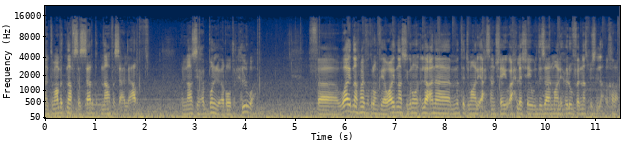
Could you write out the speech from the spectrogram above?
أنت ما بتنافس السعر بتنافس على العرض. الناس يحبون العروض الحلوة. فوايد ناس ما يفكرون فيها وايد ناس يقولون لا أنا منتج مالي أحسن شيء وأحلى شيء وال design مالي حلو فالناس مش لا غلط.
